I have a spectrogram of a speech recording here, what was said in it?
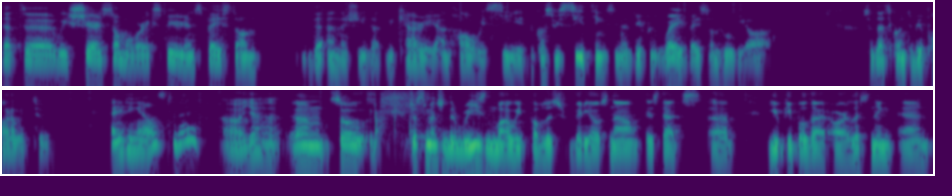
That uh, we share some of our experience based on the energy that we carry and how we see it, because we see things in a different way based on who we are. So that's going to be a part of it too. Anything else today? Uh, yeah. Um, so, just to mention, the reason why we publish videos now is that uh, you people that are listening and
